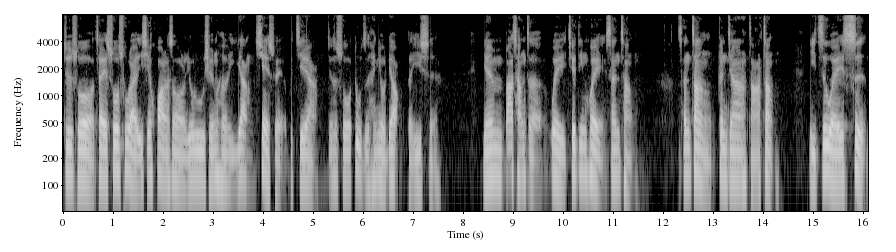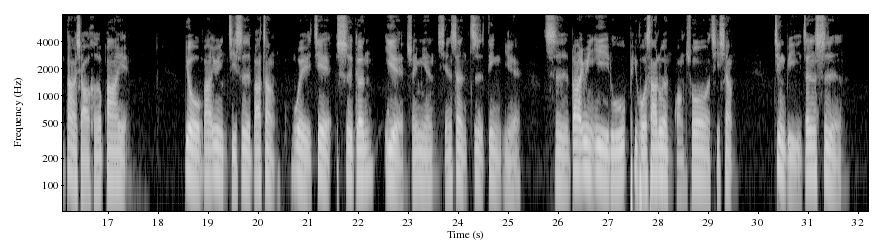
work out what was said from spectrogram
就是说，在说出来一些话的时候，犹如悬河一样泄水而不竭啊，就是说肚子很有料的意思。言八常者，为戒定会三场，三藏更加杂障。以之为是大小合八也。又八运即是八障，为戒事根业随眠贤圣自定也。此八运亦如毗婆沙论广说其相，尽比真事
